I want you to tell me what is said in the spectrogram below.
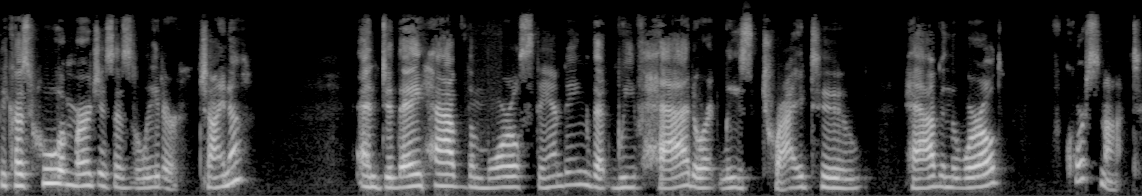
because who emerges as the leader? China? And do they have the moral standing that we've had, or at least tried to have in the world? Of course not.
